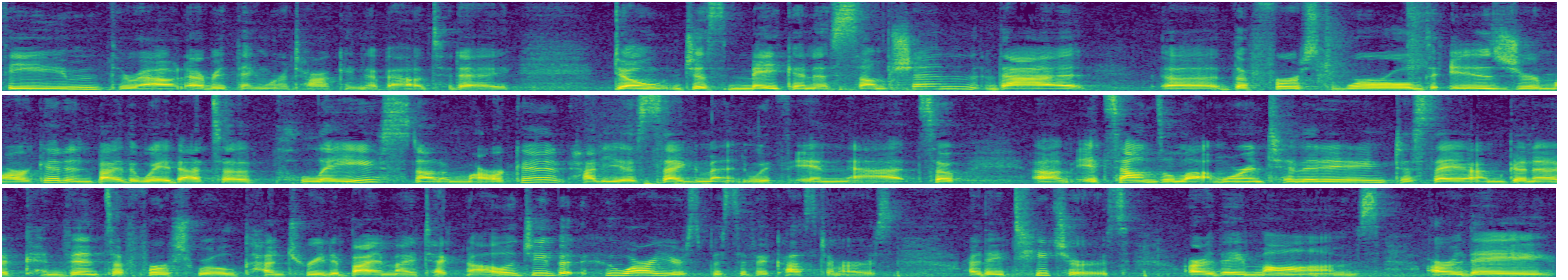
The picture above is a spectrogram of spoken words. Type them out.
theme throughout everything we're talking about today. Don't just make an assumption that uh, the first world is your market. And by the way, that's a place, not a market. How do you segment within that? So um, it sounds a lot more intimidating to say I'm going to convince a first world country to buy my technology, but who are your specific customers? Are they teachers? Are they moms? Are they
